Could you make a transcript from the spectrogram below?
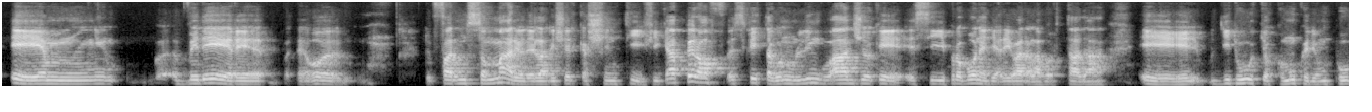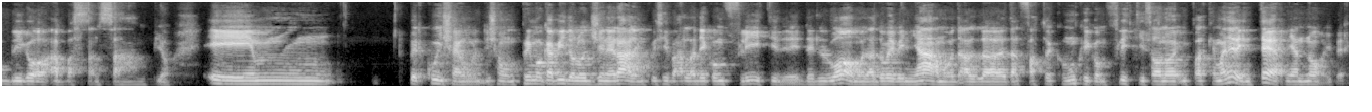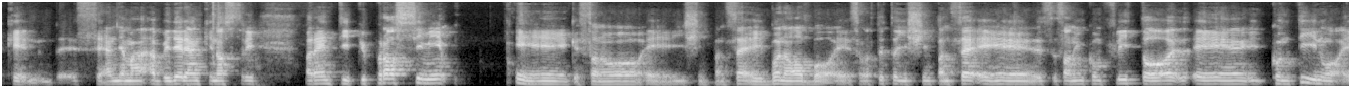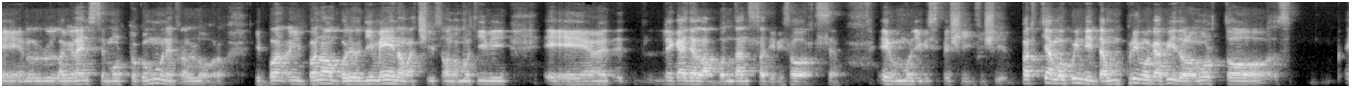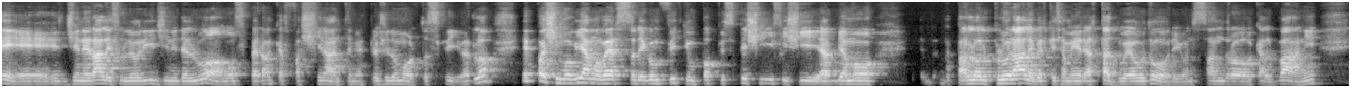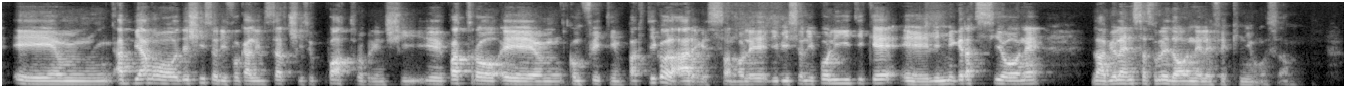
eh, vedere, fare un sommario della ricerca scientifica, però scritta con un linguaggio che si propone di arrivare alla portata eh, di tutti o comunque di un pubblico abbastanza ampio. E, mh, per cui c'è un, diciamo, un, primo capitolo generale in cui si parla dei conflitti, de, dell'uomo, da dove veniamo, dal, dal, fatto che comunque i conflitti sono in qualche maniera interni a noi, perché eh, se andiamo a, vedere anche i nostri parenti più prossimi, eh, che sono eh, i scimpanzé, i bonobo e soprattutto gli scimpanzé sono in conflitto continuo e la violenza è molto comune tra loro. I, bon- i bonobo di meno, ma ci sono motivi legati all'abbondanza di risorse e motivi specifici. Partiamo quindi da un primo capitolo molto eh, generale sulle origini dell'uomo, spero anche affascinante, mi è piaciuto molto scriverlo, e poi ci muoviamo verso dei conflitti un po' più specifici, abbiamo parlo al plurale perché siamo in realtà due autori con Sandro Calvani e um, abbiamo deciso di focalizzarci su quattro, principi, eh, quattro eh, conflitti in particolare che sono le divisioni politiche, eh, l'immigrazione, la violenza sulle donne e le fake news.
